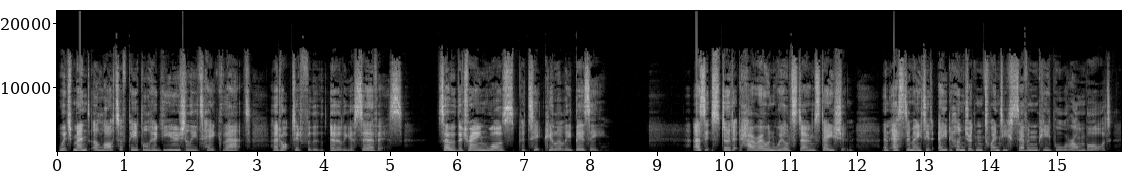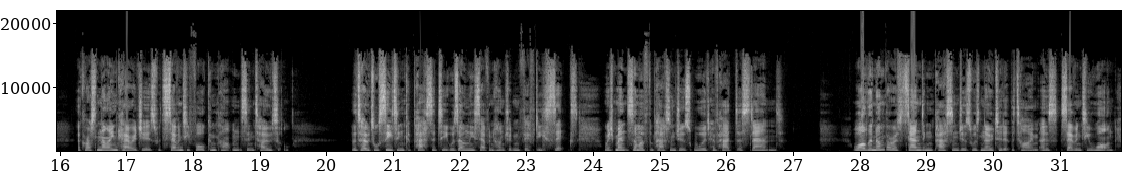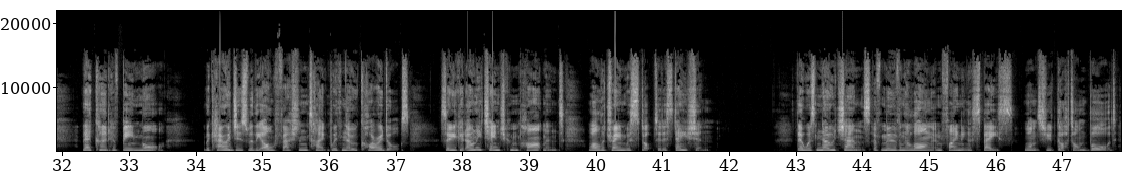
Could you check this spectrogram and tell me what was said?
which meant a lot of people who'd usually take that had opted for the earlier service. So the train was particularly busy. As it stood at Harrow and Wealdstone station, an estimated 827 people were on board, across nine carriages with 74 compartments in total. The total seating capacity was only 756, which meant some of the passengers would have had to stand. While the number of standing passengers was noted at the time as 71, there could have been more. The carriages were the old fashioned type with no corridors, so you could only change compartment while the train was stopped at a station. There was no chance of moving along and finding a space once you'd got on board,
